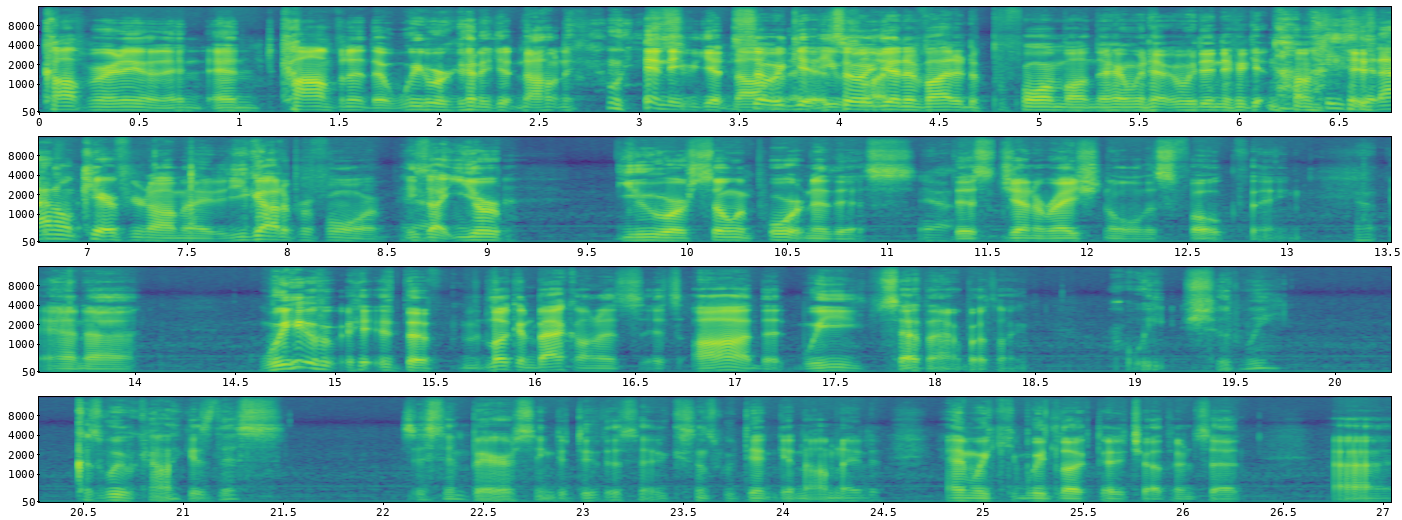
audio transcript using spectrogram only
complimenting and, and confident that we were going to get nominated. we didn't even get nominated. So we get so we like- get invited to perform on there, and we never, we didn't even get nominated. He said, "I don't care if you're nominated. You got to perform." He's Yeah. like, "You're you are so important to this Yeah. this generational this folk thing," and uh, we the looking back on it, it's, it's odd that we Seth and I were both like, "Are we? Should we?" Because we were kind of like, "Is this is this embarrassing to do this since we didn't get nominated?" And we we looked at each other and said. Uh,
